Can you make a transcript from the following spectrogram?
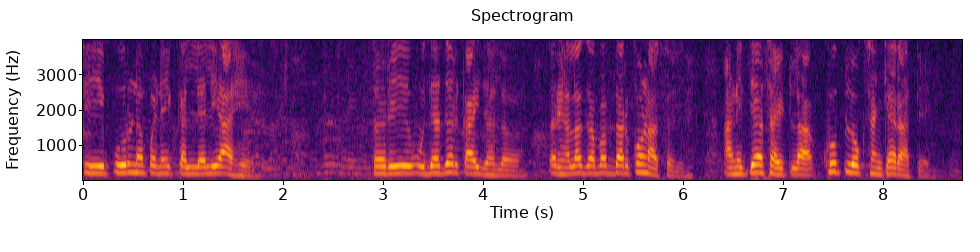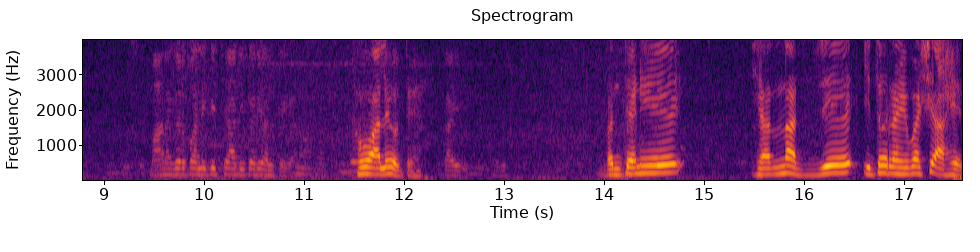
ती पूर्णपणे कललेली आहे. तरी उद्या जर काय झालं तर ह्याला जबाबदार कोण असेल? आणि त्या साईडला खूप लोकसंख्या राहते. महानगरपालिकेचे अधिकारी आलते का? हो आले होते. काही पण त्यांनी ह्यांना जे इथं रहिवासी आहेत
